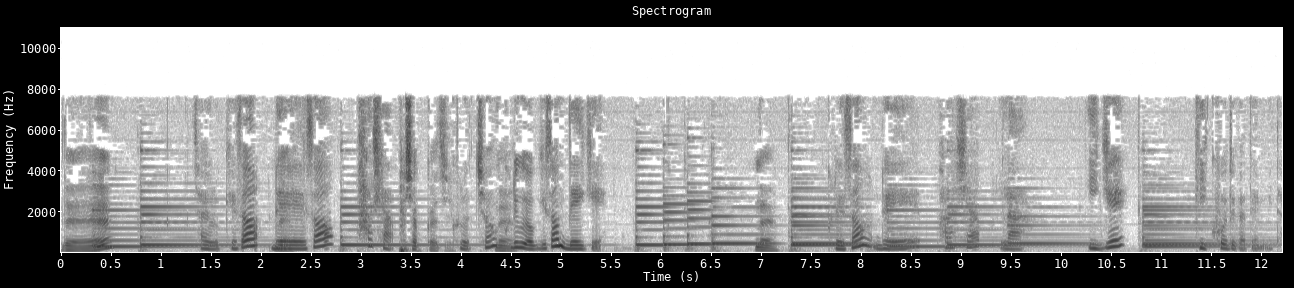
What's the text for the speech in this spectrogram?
네. 자, 이렇게 해서 레에서 파샵. 파샵까지. 그렇죠. 그리고 여기서 네 개. 네. 그래서 레, 파샵, 라. 이게 D 코드가 됩니다.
